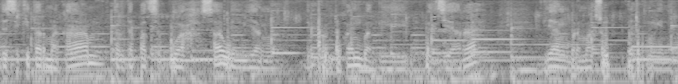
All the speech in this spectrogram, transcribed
Di sekitar makam terdapat sebuah saung yang diperuntukkan bagi berziarah yang bermaksud untuk menginap.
